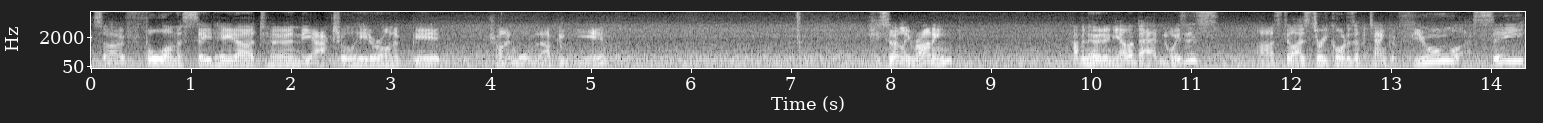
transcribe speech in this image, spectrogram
So full on the seat heater, turn the actual heater on a bit, try and warm it up in here. She's certainly running. Haven't heard any other bad noises. Uh, still has three quarters of a tank of fuel, I see.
